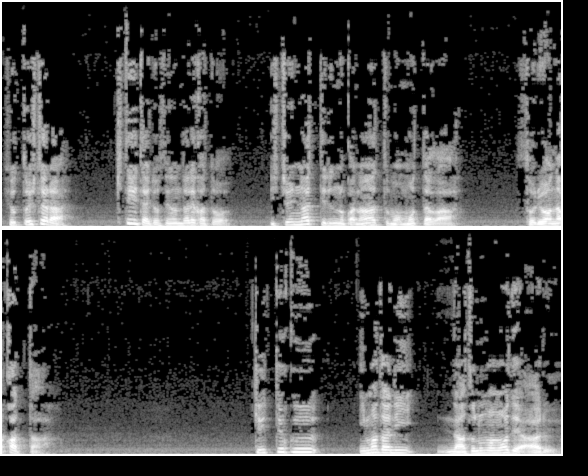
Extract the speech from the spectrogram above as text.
ひょっとしたら、来ていた女性の誰かと一緒になっているのかなとも思ったが、それはなかった。結局、未だに謎のままである。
